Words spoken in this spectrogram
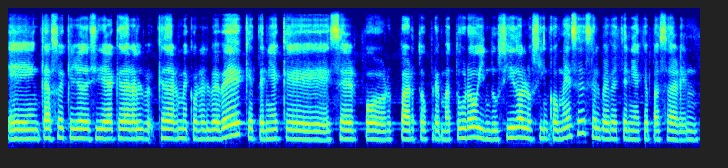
en caso de que yo decidiera quedarme con el bebé, que tenía que ser por parto prematuro, inducido a los cinco meses, el bebé tenía que pasar en,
